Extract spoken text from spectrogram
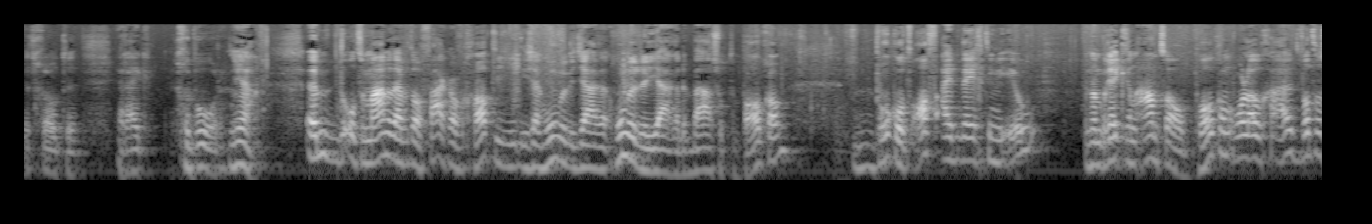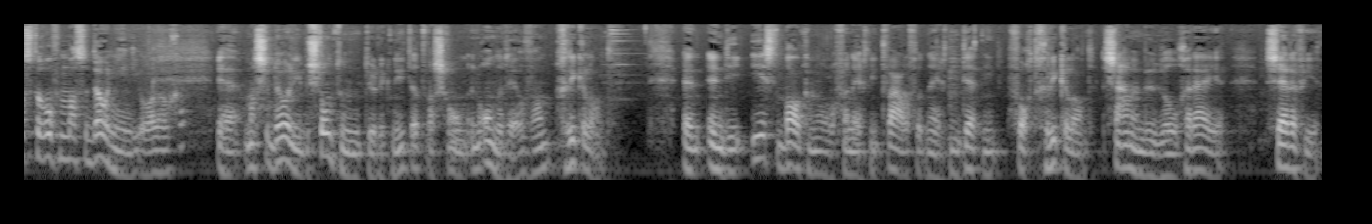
het grote rijk geboren. Ja. Ehm, de Ottomanen, daar hebben we het al vaak over gehad, die, die zijn honderden jaren, honderden jaren de baas op de Balkan. Brokkelt af eind 19e eeuw. En dan breken er een aantal Balkanoorlogen uit. Wat was de rol van Macedonië in die oorlogen? Ja, Macedonië bestond toen natuurlijk niet. Dat was gewoon een onderdeel van Griekenland. En in die eerste Balkanoorlog van 1912 tot 1913 vocht Griekenland samen met Bulgarije, Servië,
